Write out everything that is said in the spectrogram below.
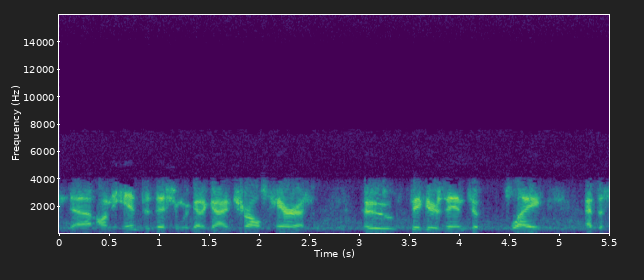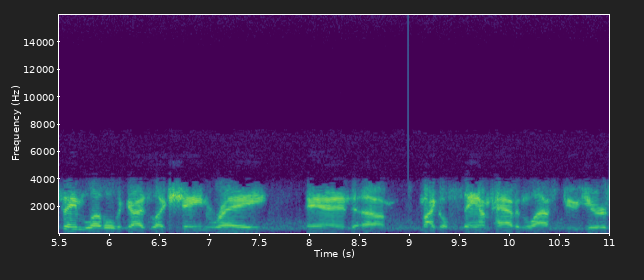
And uh, on the end position, we've got a guy, Charles Harris, who figures in to play at the same level the guys like Shane Ray and um, Michael Sam have in the last few years.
